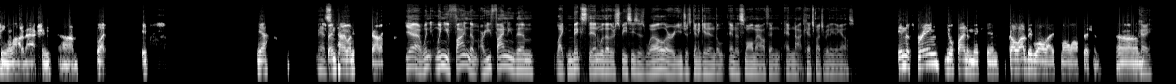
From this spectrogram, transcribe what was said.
seen a lot of action. Um, but it's yeah, Man, spend time on. Yeah, when when you find them, are you finding them like mixed in with other species as well, or are you just going to get into into smallmouth and and not catch much of anything else? In the spring, you'll find them mixed in. Got a lot of big walleyes, smallmouth fishing. Um, okay.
